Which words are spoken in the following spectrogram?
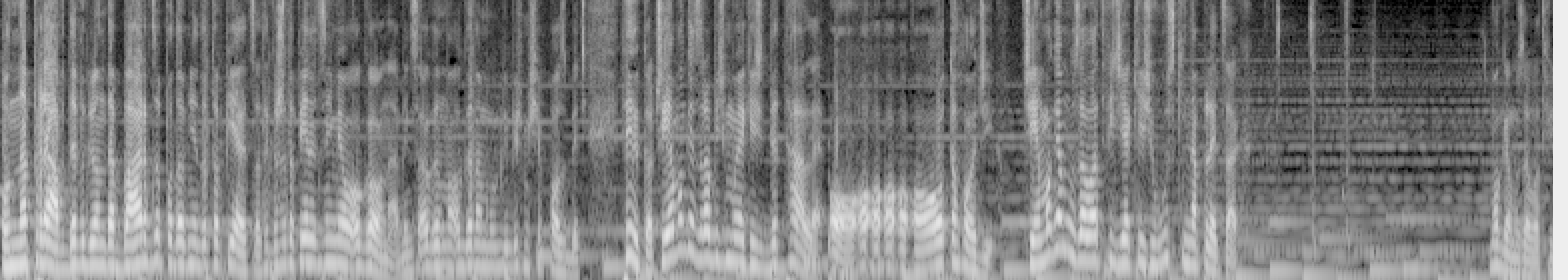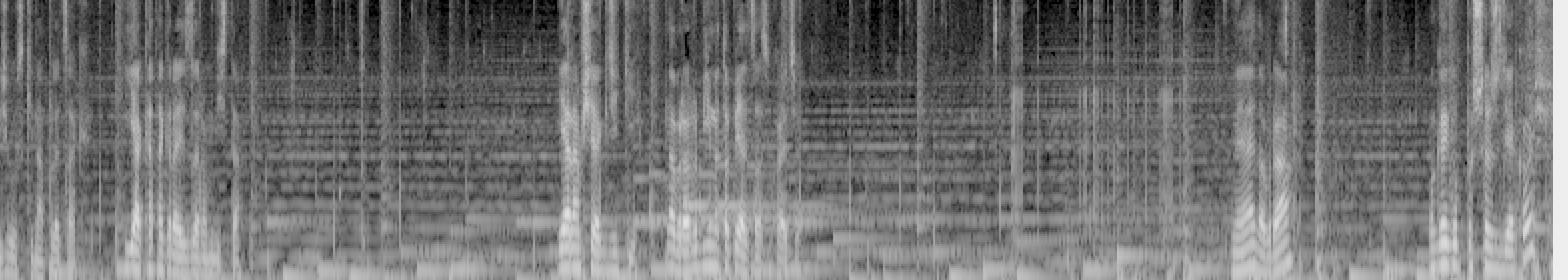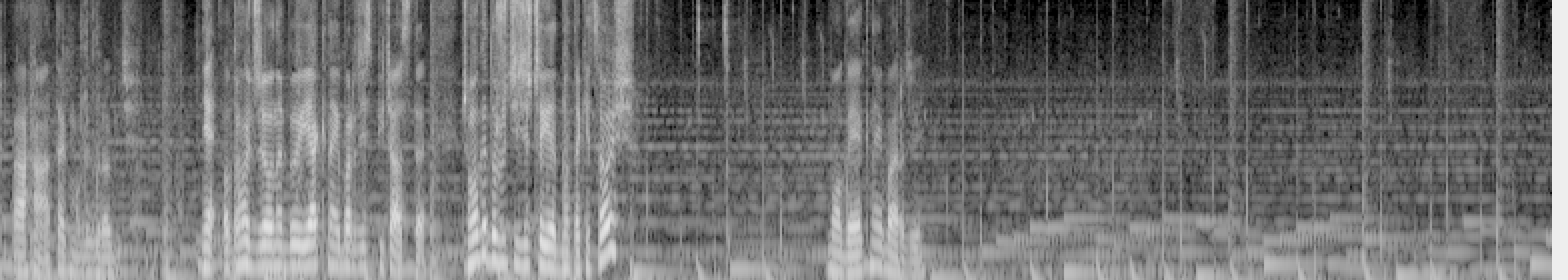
On naprawdę wygląda bardzo podobnie do topielca, tylko że topielec nie miał ogona, więc ogon, ogona moglibyśmy się pozbyć. Tylko, czy ja mogę zrobić mu jakieś detale? O, o, o, o, o, o, o to chodzi. Czy ja mogę mu załatwić jakieś łuski na plecach? Mogę mu załatwić łuski na plecach. Jaka ta gra jest zarąbista. Jaram się jak dziki. Dobra, robimy topielca, słuchajcie. Nie, dobra. Mogę go poszerzyć jakoś? Aha, tak mogę zrobić. Nie, o to chodzi, że one były jak najbardziej spiczaste. Czy mogę dorzucić jeszcze jedno takie coś? Mogę, jak najbardziej.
